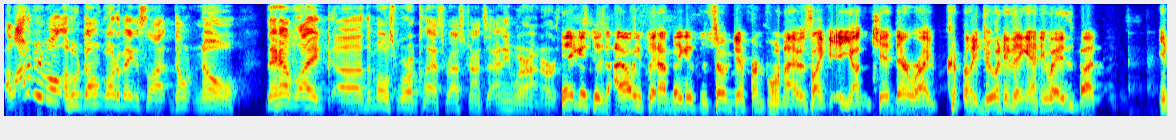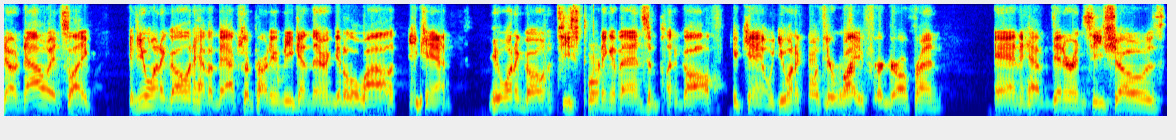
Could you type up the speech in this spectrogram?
A lot of people who don't go to Vegas a lot don't know they have like uh, the most world class restaurants anywhere on earth. Vegas is. I always say now Vegas is so different from when I was like a young kid there, where I couldn't really do anything anyways. But you know now it's like if you want to go and have a bachelor party weekend there and get a little wild, you can. You want to go and see sporting events and play golf, you can. You want to go with your wife or girlfriend and have dinner and see shows,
